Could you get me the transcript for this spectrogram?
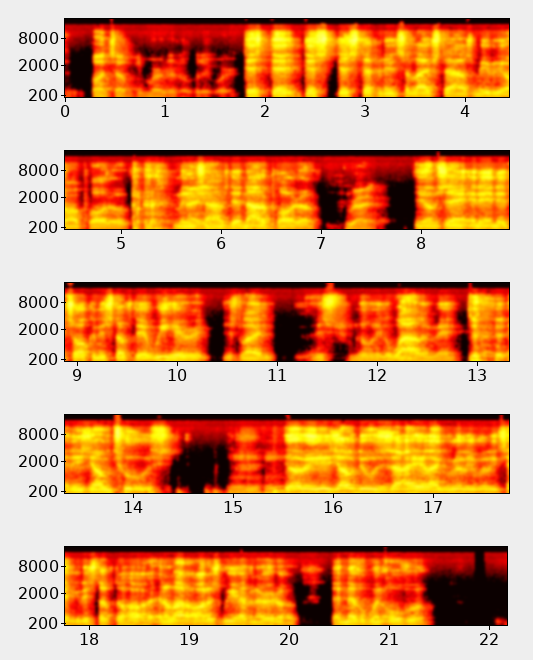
A bunch of them get murdered over their words. This, they're, they're, they're stepping into lifestyles maybe they are a part of. Many times they're not a part of. Right. You know what I'm saying? And, and they're talking this stuff that we hear it. It's like this little nigga wilding, man. and these young dudes, mm-hmm. you know what I mean? These young dudes is out here like really, really taking this stuff to heart. And a lot of artists we haven't heard of that never went over,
